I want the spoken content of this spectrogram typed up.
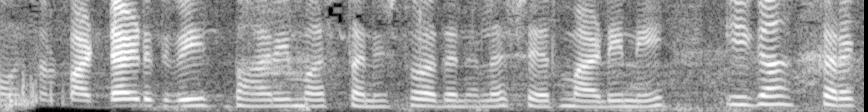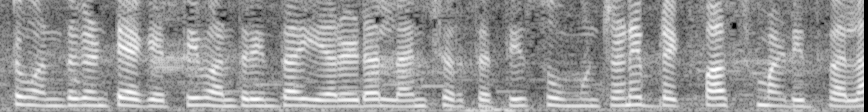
ಒಂದು ಸ್ವಲ್ಪ ಅಡ್ಡಾಡಿದ್ವಿ. ಭಾರಿ ಮಸ್ತ್ ಅನಿಸ್ತು. ಅದನ್ನೆಲ್ಲ ಶೇರ್ ಮಾಡೀನಿ. ಈಗ ಕರೆಕ್ಟ್ ಒಂದು ಗಂಟೆ ಆಗೈತಿ. ಒಂದರಿಂದ ಎರಡು ಲಂಚ್ ಇರ್ತೈತಿ. ಸೊ ಮುಂಚೆನೇ ಬ್ರೇಕ್ಫಾಸ್ಟ್ ಮಾಡಿದ್ವಲ್ಲ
